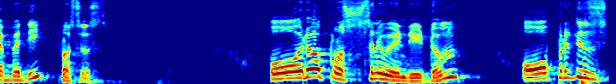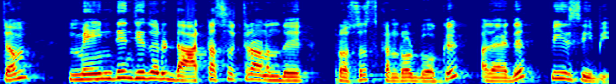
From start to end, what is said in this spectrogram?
every process ഓരോ പ്രോസസ്സിന് വേണ്ടിയിട്ടും ഓപ്പറേറ്റിംഗ് സിസ്റ്റം മെയിന്റെയിൻ ചെയ്ത ഒരു ഡാറ്റ സ്ട്രക്ചറാണെന്ത് പ്രോസസ് കൺട്രോൾ ബ്ലോക്ക് അതായത് പി സി ബി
